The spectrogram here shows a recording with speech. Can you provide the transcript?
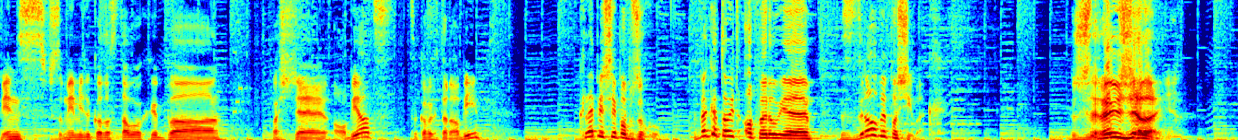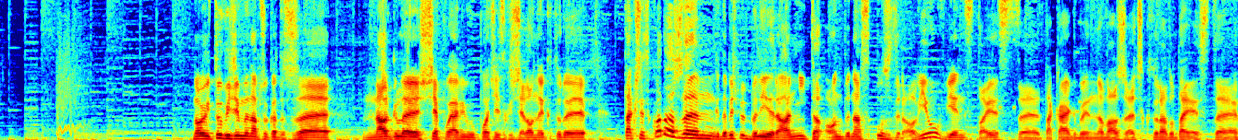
Więc w sumie mi tylko zostało chyba... Właśnie obiad? Cokolwiek to robi? Klepie się po brzuchu. Vegetoid oferuje zdrowy posiłek. Żrej zieleń! No i tu widzimy na przykład, że nagle się pojawił pocisk zielony, który tak się składa, że gdybyśmy byli ranni, to on by nas uzdrowił, więc to jest e, taka jakby nowa rzecz, która tutaj jest e,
